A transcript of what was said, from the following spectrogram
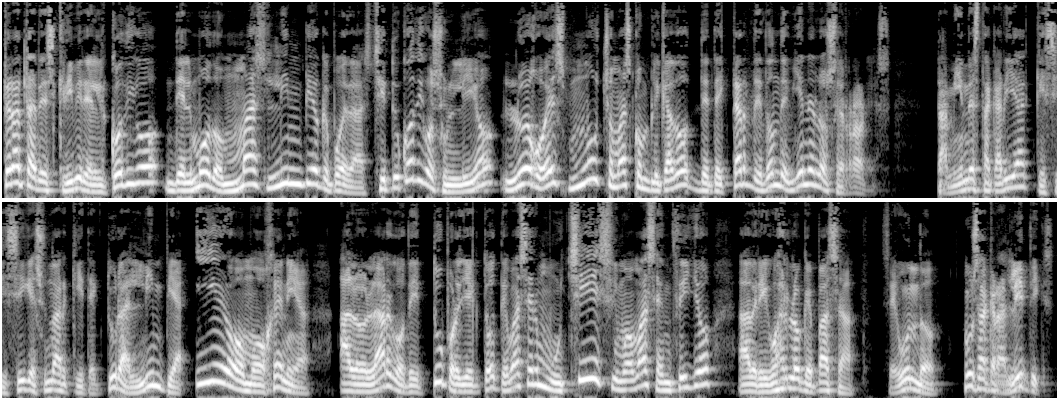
Trata de escribir el código del modo más limpio que puedas. Si tu código es un lío, luego es mucho más complicado detectar de dónde vienen los errores. También destacaría que si sigues una arquitectura limpia y homogénea a lo largo de tu proyecto, te va a ser muchísimo más sencillo averiguar lo que pasa. Segundo, usa Crashlytics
